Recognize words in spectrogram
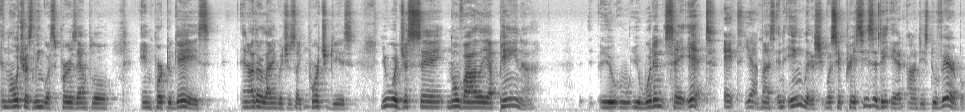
em outras línguas, por exemplo, em português, in other languages like Portuguese, you would just say não vale a pena. You, you wouldn't say it. It, yeah. Mas em English, você precisa de it antes do verbo.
